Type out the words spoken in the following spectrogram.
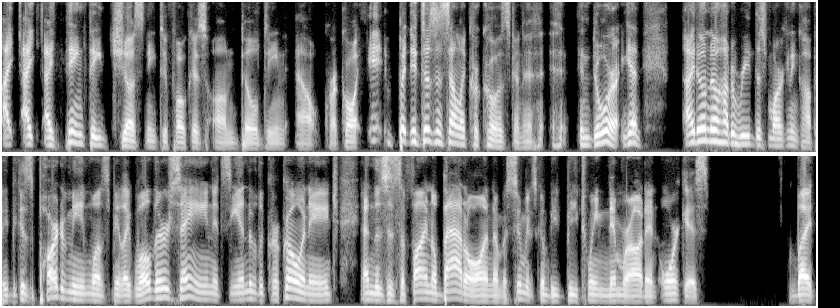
I, I, I think they just need to focus on building out Krakoa. It, but it doesn't sound like Krakoa is going to endure. Again, I don't know how to read this marketing copy because part of me wants to be like, well, they're saying it's the end of the Krakoan age and this is the final battle. And I'm assuming it's going to be between Nimrod and Orchis. But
